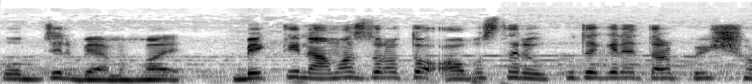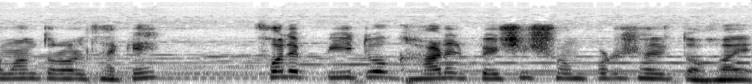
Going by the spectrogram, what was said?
কবজির ব্যায়াম হয়। ব্যক্তি নামাজ নামাজরত অবস্থায় উকুতে গেলে তার পিঠ সমান্তরাল থাকে, ফলে পিঠ ও ঘাড়ের পেশি সম্প্রসারিত হয়।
